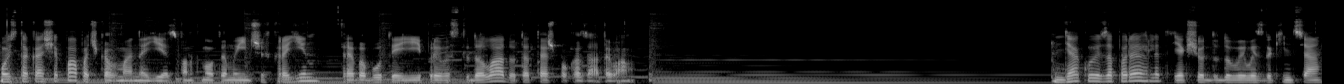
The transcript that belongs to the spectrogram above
Ось така ще папочка в мене є з банкнотами інших країн. Треба буде її привести до ладу та теж показати вам. Дякую за перегляд. Якщо додивились до кінця,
